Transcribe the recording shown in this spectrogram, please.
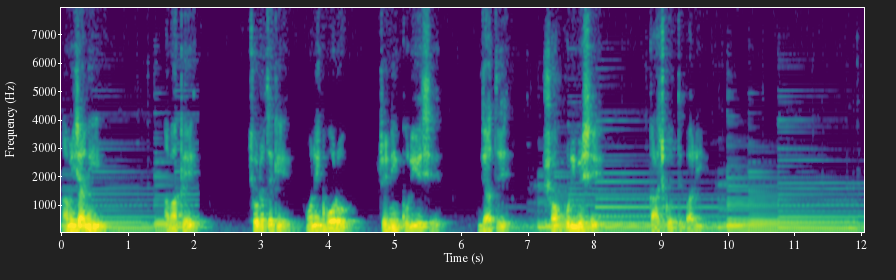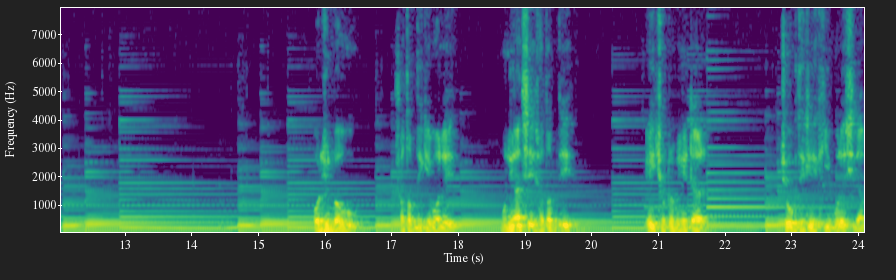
আমি জানি আমাকে ছোট থেকে অনেক বড় ট্রেনিং করিয়েছে যাতে সব পরিবেশে কাজ করতে পারি। অর্জুনবাবু শতাব্দীকে বলে, মনে আছে শতাব্দী? এই ছোট মেয়েটার চোখ দেখে কি বলেছিলাম?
